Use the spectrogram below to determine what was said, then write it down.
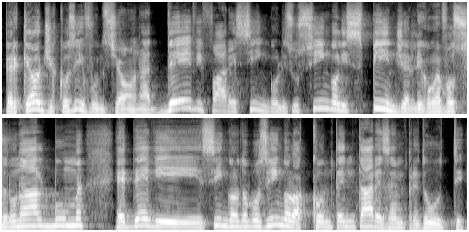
perché oggi così funziona, devi fare singoli su singoli, spingerli come fossero un album e devi singolo dopo singolo accontentare sempre tutti.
